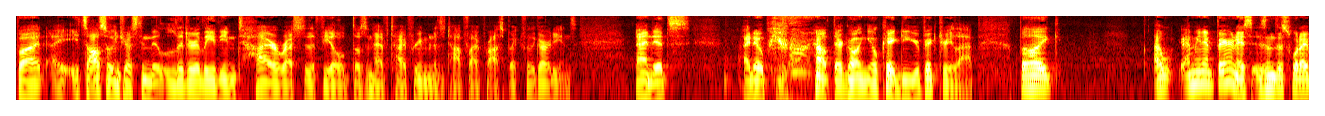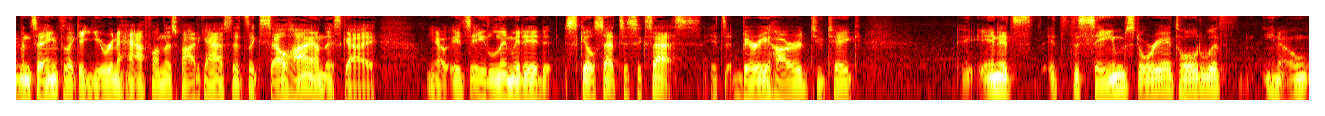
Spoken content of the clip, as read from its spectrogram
but it's also interesting that literally the entire rest of the field doesn't have Ty Freeman as a top five prospect for the Guardians. And it's, I know people are out there going, okay, do your victory lap. But like, I, I mean, in fairness, isn't this what I've been saying for like a year and a half on this podcast? It's like sell high on this guy. You know, it's a limited skill set to success. It's very hard to take, and it's it's the same story I told with you know,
